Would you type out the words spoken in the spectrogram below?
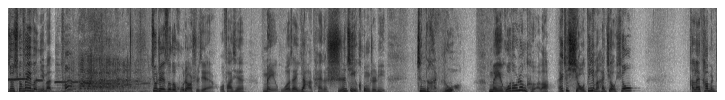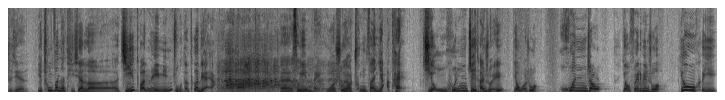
就去慰问你们啊。就这次的护照事件啊，我发现美国在亚太的实际控制力真的很弱。美国都认可了，哎，这小弟们还叫嚣，看来他们之间也充分的体现了集团内民主的特点呀。呃，所以美国说要重返亚太，搅浑这潭水，要我说，昏招；要菲律宾说，又可以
